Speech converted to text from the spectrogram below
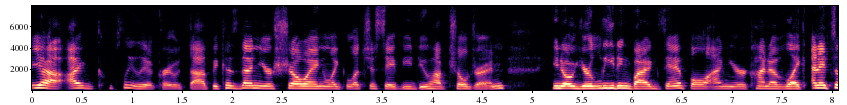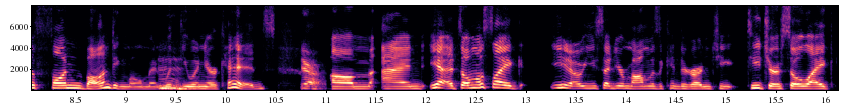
Yeah, I completely agree with that because then you're showing, like, let's just say if you do have children, you know, you're leading by example and you're kind of like, and it's a fun bonding moment mm. with you and your kids. Yeah. Um, and yeah, it's almost like, you know, you said your mom was a kindergarten teacher. So, like,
